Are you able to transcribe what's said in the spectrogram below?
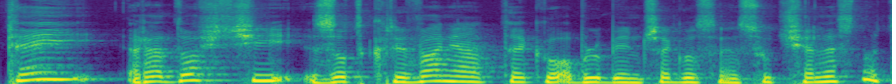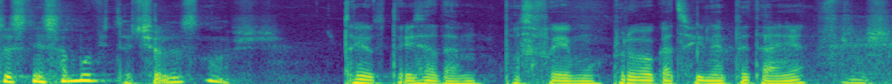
tej radości z odkrywania tego oblubieńczego sensu cielesność, to jest niesamowite, cielesność. To ja tutaj zadam po swojemu prowokacyjne pytanie. Proszę.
